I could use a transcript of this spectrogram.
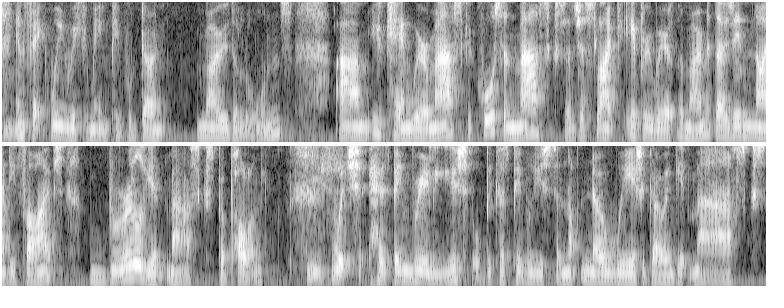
Mm. In fact, we recommend people don't mow the lawns. Um, you can wear a mask, of course, and masks are just like everywhere at the moment. Those N95s, brilliant masks for pollen Yes. which has been really useful because people used to not know where to go and get masks.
